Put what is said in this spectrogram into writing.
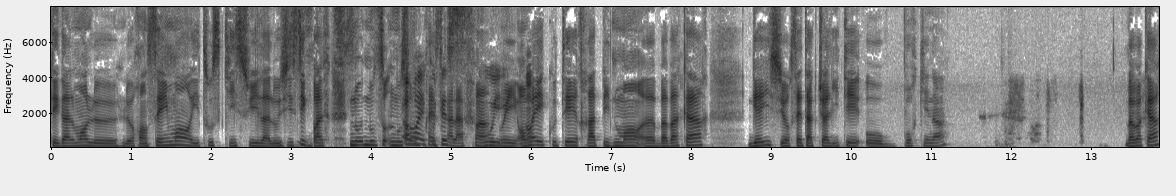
également le, le, renseignement et tout ce qui suit la logistique. Bref, nous, nous, nous sommes presque à la fin. Oui, on, va écouter rapidement euh, Babacar Gay sur cette actualité au Burkina. Babacar?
